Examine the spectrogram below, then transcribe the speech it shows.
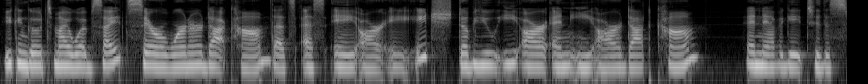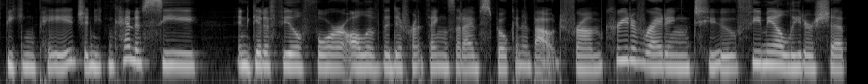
You can go to my website, sarahwerner.com. That's S A R A H W E R N E R.com, and navigate to the speaking page, and you can kind of see and get a feel for all of the different things that I've spoken about from creative writing to female leadership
